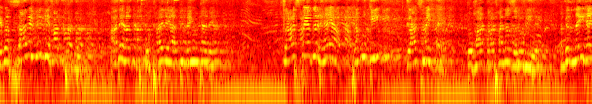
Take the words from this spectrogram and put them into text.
एक बार सारे मिल के हाथ उठा दो आधे हाथ उठा रहे आधे नहीं उठा रहे क्लास में अगर है आप प्रभु की क्लास में है तो हाथ उठाना ज़रूरी है अगर नहीं है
